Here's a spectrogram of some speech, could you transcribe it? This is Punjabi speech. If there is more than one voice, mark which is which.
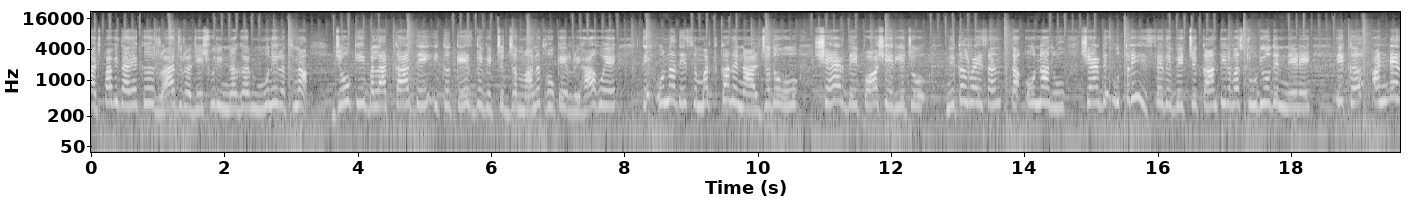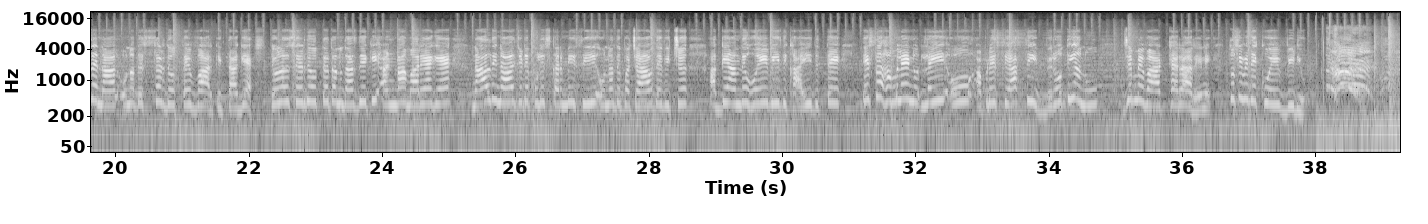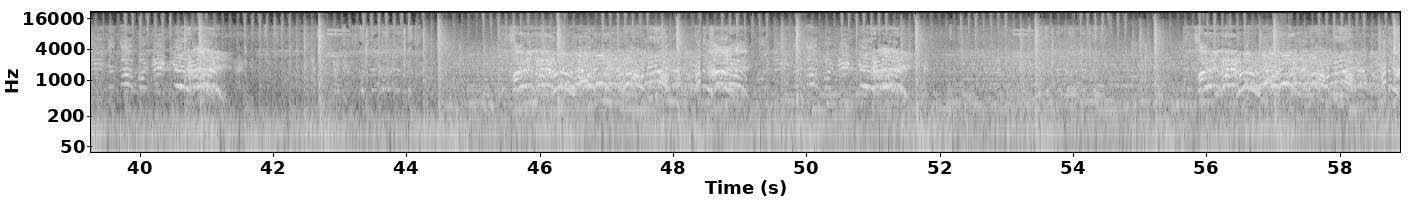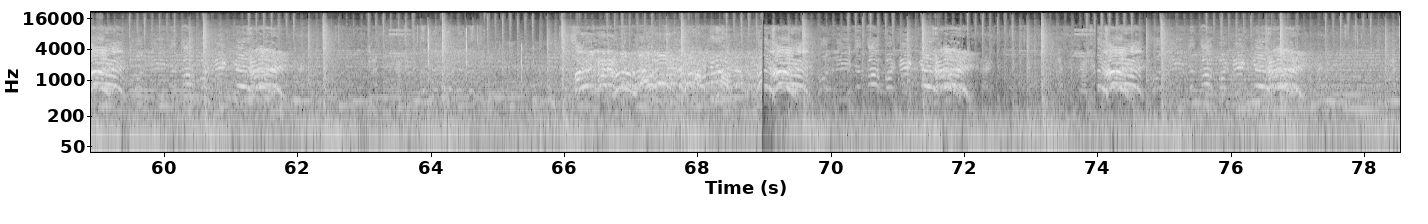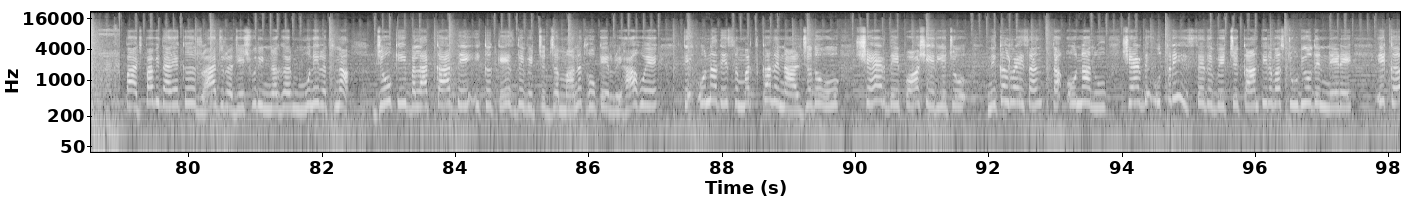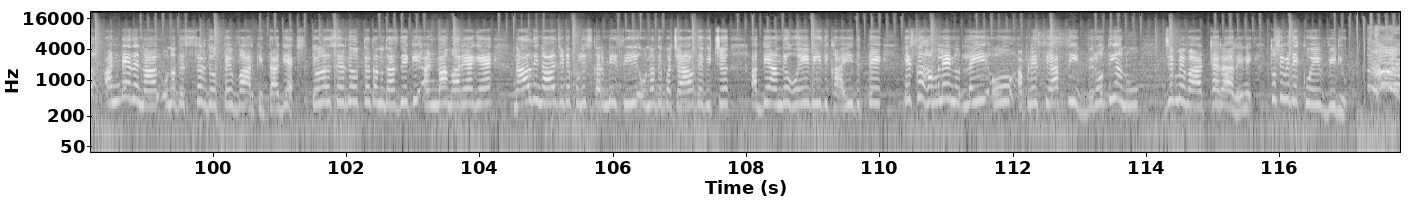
Speaker 1: ਭਾਜਪਾ ਵਿਧਾਇਕ ਰਾਜ ਰਾਜੇਸ਼ਵਰੀ ਨਗਰ ਮੁਨੀ ਰਤਨਾ, ਜੋ ਕਿ ਬਲਾਤਕਾਰ ਦੇ ਇੱਕ ਕੇਸ ਦੇ ਵਿੱਚ ਜ਼ਮਾਨਤ ਹੋ ਕੇ ਰਿਹਾ ਹੋਏ ਤੇ ਉਹਨਾਂ ਦੇ ਸਮਰਥਕਾਂ ਦੇ ਨਾਲ ਜਦੋਂ ਉਹ ਸ਼ਹਿਰ ਦੇ ਪੌਸ਼ ਏਰੀਆ ਚੋਂ ਨਿਕਲ ਰਹੇ ਸਨ, ਤਾਂ ਉਹਨਾਂ ਨੂੰ ਸ਼ਹਿਰ ਦੇ ਉੱਤਰੀ ਹਿੱਸੇ ਦੇ ਵਿੱਚ ਕਾਂਤੀ ਰਵਾ ਸਟੂਡੀਓ ਦੇ ਨੇੜੇ ਇੱਕ ਅੰਡੇ ਦੇ ਨਾਲ ਉਹਨਾਂ ਦੇ ਸਿਰ ਦੇ ਉੱਤੇ ਵਾਰ ਕੀਤਾ ਗਿਆ। ਤੇ ਉਹਨਾਂ ਦੇ ਸਿਰ ਦੇ ਉੱਤੇ ਤੁਹਾਨੂੰ ਦੱਸ ਦਈਏ ਕਿ ਅੰਡਾ ਮਾਰਿਆ ਗਿਆ ਨਾਲ ਦੀ ਨਾਲ ਜਿਹੜੇ ਪੁਲਿਸ ਕਰਮੀ ਸੀ, ਉਹਨਾਂ ਦੇ ਬਚਾਅ ਦੇ ਵਿੱਚ ਅੱਗੇ ਆਂਦੇ ਹੋਏ ਵੀ ਦਿਖਾਈ ਦਿੱਤੇ। ਇਸ ਹਮਲੇ ਨੂੰ ਲਈ ਉਹ ਆਪਣੇ ਸਿਆਸੀ ਵਿਰੋਧੀਆਂ ਨੂੰ ਜ਼ਿੰਮੇਵਾਰ ਠਹਿਰਾ ਰਹੇ ਨੇ। ਤੁਸੀਂ ਵੀ ਦੇਖੋ ਇਹ ਵੀਡੀਓ। ਭਾਜਪਾ ਵਿਧਾਇਕ ਰਾਜ ਰਾਜੇਸ਼ਵਰੀ ਨਗਰ ਮੁਨੀ ਰਤਨਾ, ਜੋ ਕਿ ਬਲਾਤਕਾਰ ਦੇ ਇੱਕ ਕੇਸ ਦੇ ਵਿੱਚ ਜ਼ਮਾਨਤ ਹੋ ਕੇ ਰਿਹਾ ਹੋਏ ਤੇ ਉਹਨਾਂ ਦੇ ਸਮਰਥਕਾਂ ਦੇ ਨਾਲ ਜਦੋਂ ਉਹ ਸ਼ਹਿਰ ਦੇ ਪੌਸ਼ ਏਰੀਆ ਚੋਂ ਨਿਕਲ ਰਹੇ ਸਨ, ਤਾਂ ਉਹਨਾਂ ਨੂੰ ਸ਼ਹਿਰ ਦੇ ਉੱਤਰੀ ਹਿੱਸੇ ਦੇ ਵਿੱਚ ਕਾਂਤੀ ਰਵਾ ਸਟੂਡੀਓ ਦੇ ਨੇੜੇ ਇੱਕ ਅੰਡੇ ਦੇ ਨਾਲ ਉਹਨਾਂ ਦੇ ਸਿਰ ਦੇ ਉੱਤੇ ਵਾਰ ਕੀਤਾ ਗਿਆ ਤੇ ਉਹਨਾਂ ਦੇ ਸਿਰ ਦੇ ਉੱਤੇ ਤੁਹਾਨੂੰ ਦੱਸ ਦਈਏ ਕਿ ਅੰਡਾ ਮਾਰਿਆ ਗਿਆ ਨਾਲ ਦੀ ਨਾਲ ਜਿਹੜੇ ਪੁਲਿਸ ਕਰਮੀ ਸੀ, ਉਹਨਾਂ ਦੇ ਬਚਾਅ ਦੇ ਵਿੱਚ ਅੱਗੇ ਆਂਦੇ ਹੋਏ ਵੀ ਦਿਖਾਈ ਦਿੱਤੇ। ਇਸ ਹਮਲੇ ਲਈ ਉਹ ਆਪਣੇ ਸਿਆਸੀ ਵਿਰੋਧੀਆਂ ਨੂੰ ਜ਼ਿੰਮੇਵਾਰ ਠਹਿਰਾ ਰਹੇ ਨੇ। ਤੁਸੀਂ ਵੀ ਦੇਖੋ ਇਹ ਵੀਡੀਓ। জয়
